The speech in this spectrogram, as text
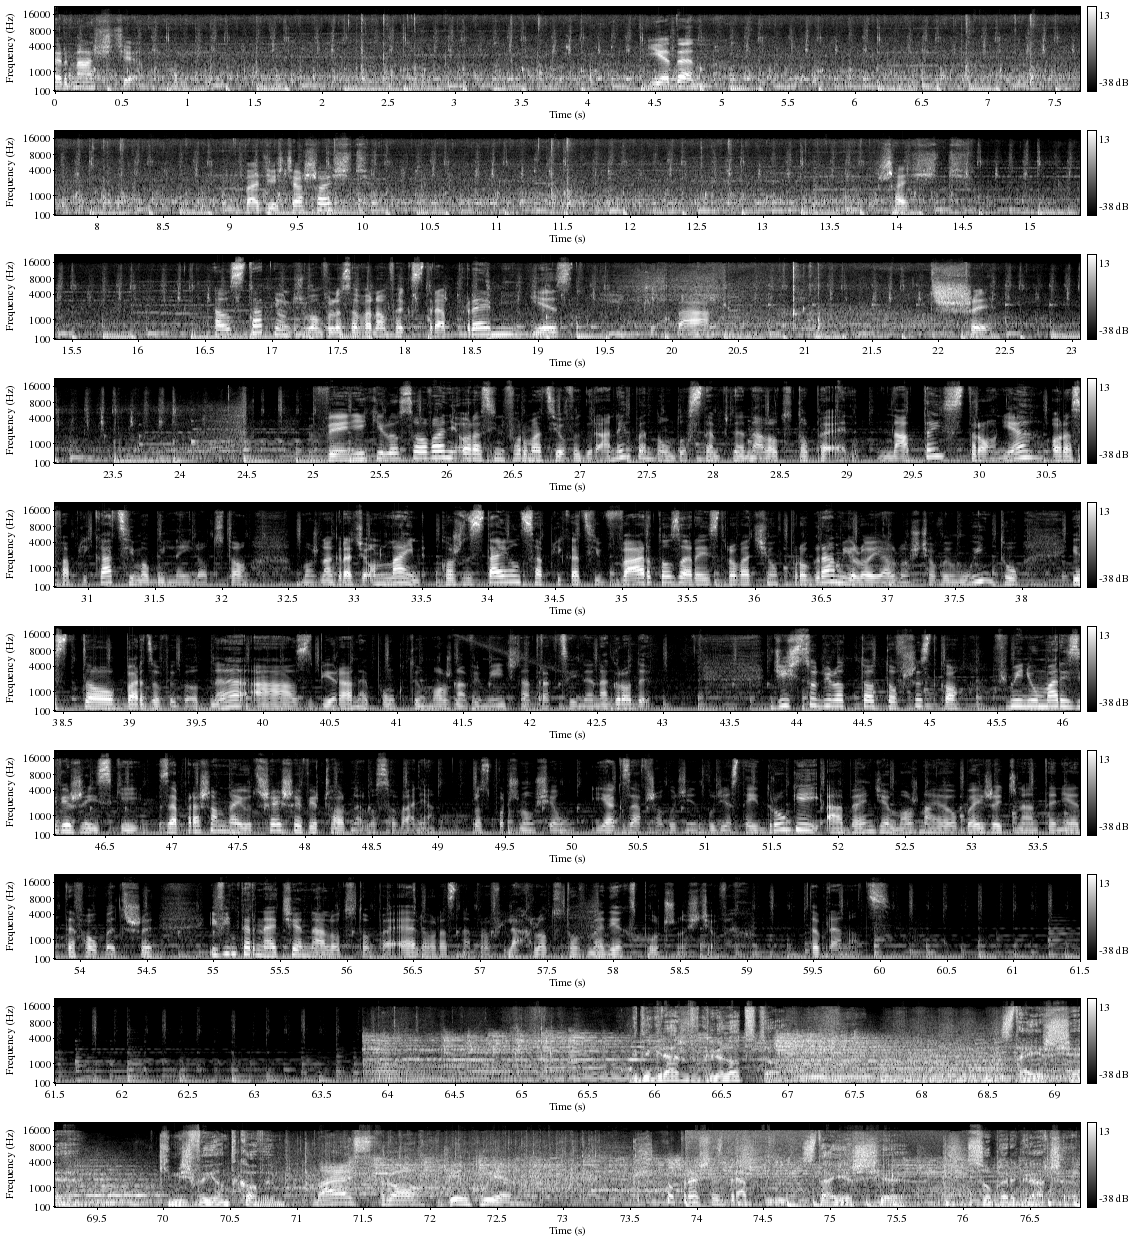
Czternaście, jeden, dwadzieścia sześć, sześć. A ostatnią liczbą wylosowaną w ekstra premii jest liczba trzy. Wyniki losowań oraz informacje o wygranych będą dostępne na lotto.pl. Na tej stronie oraz w aplikacji mobilnej Lotto można grać online. Korzystając z aplikacji warto zarejestrować się w programie lojalnościowym Wintu. Jest to bardzo wygodne, a zbierane punkty można wymienić na atrakcyjne nagrody. Dziś w Studiu Lotto to wszystko. W imieniu Marii Zwierzyńskiej zapraszam na jutrzejsze wieczorne losowania. Rozpoczną się jak zawsze o godzinie 22, a będzie można je obejrzeć na antenie TVP3 i w internecie na lotto.pl oraz na profilach Lotto w mediach społecznościowych. Dobranoc. Gdy grasz w gry Lotto, stajesz się kimś wyjątkowym. Maestro, dziękujemy. Poproszę z. Stajesz się supergraczem.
